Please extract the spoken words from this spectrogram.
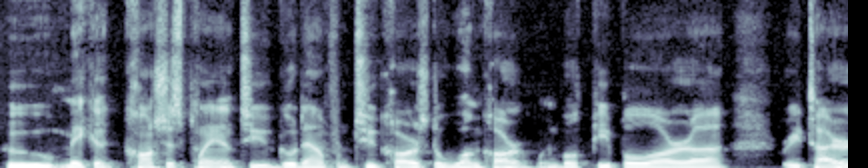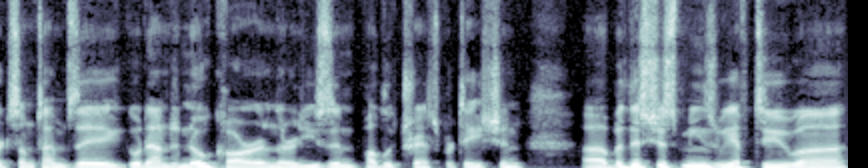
who make a conscious plan to go down from two cars to one car when both people are uh, retired. Sometimes they go down to no car and they're using public transportation. Uh, but this just means we have to uh,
